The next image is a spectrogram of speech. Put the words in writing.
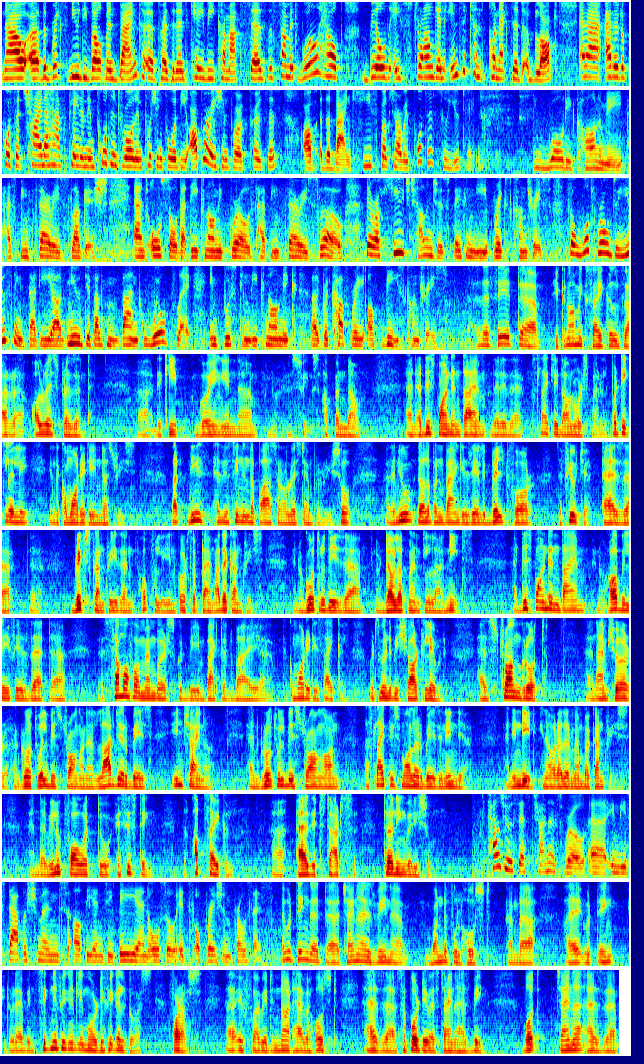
Now, uh, the BRICS New Development Bank uh, President K.V. Kamath says the summit will help build a strong and interconnected bloc and uh, added, of course, that China has played an important role in pushing forward the operation pro process of the bank. He spoke to our reporter, Su Yuting world economy has been very sluggish and also that the economic growth has been very slow. There are huge challenges facing the BRICS countries. So what role do you think that the uh, new development bank will play in boosting the economic uh, recovery of these countries? As I said, uh, economic cycles are uh, always present. Uh, they keep going in, know, swings up and down. And at this point in time, there is a slightly downward spiral, particularly in the commodity industries. But these, as we've seen in the past, are always temporary. So uh, the new development bank is really built for the future as uh, the BRICS countries and hopefully in course of time other countries you know, go through these uh, you know, developmental uh, needs. At this point in time, you know, our belief is that uh, some of our members could be impacted by uh, the commodity cycle, but it's going to be short-lived has strong growth and I am sure growth will be strong on a larger base in China and growth will be strong on a slightly smaller base in India and indeed in our other member countries. And uh, we look forward to assisting the upcycle uh, as it starts turning very soon. How do you assess China's role uh, in the establishment of the NDB and also its operation process? I would think that uh, China has been a wonderful host and uh, I would think it would have been significantly more difficult to us, for us, uh, if uh, we did not have a host as uh, supportive as China has been. Both China as uh,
